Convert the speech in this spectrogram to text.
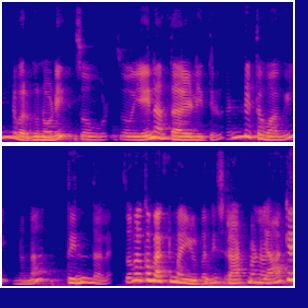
ಎಂಡ್ವರೆಗೂ ನೋಡಿ. ಸೊ ಸೊ ಏನಂತ ಹೇಳಿ ಖಂಡಿತವಾಗಿ ನನ್ನ ತಿಂದಲೆ. So welcome back to my YouTube start ಮಾಡೋಣ. ಯಾಕೆ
